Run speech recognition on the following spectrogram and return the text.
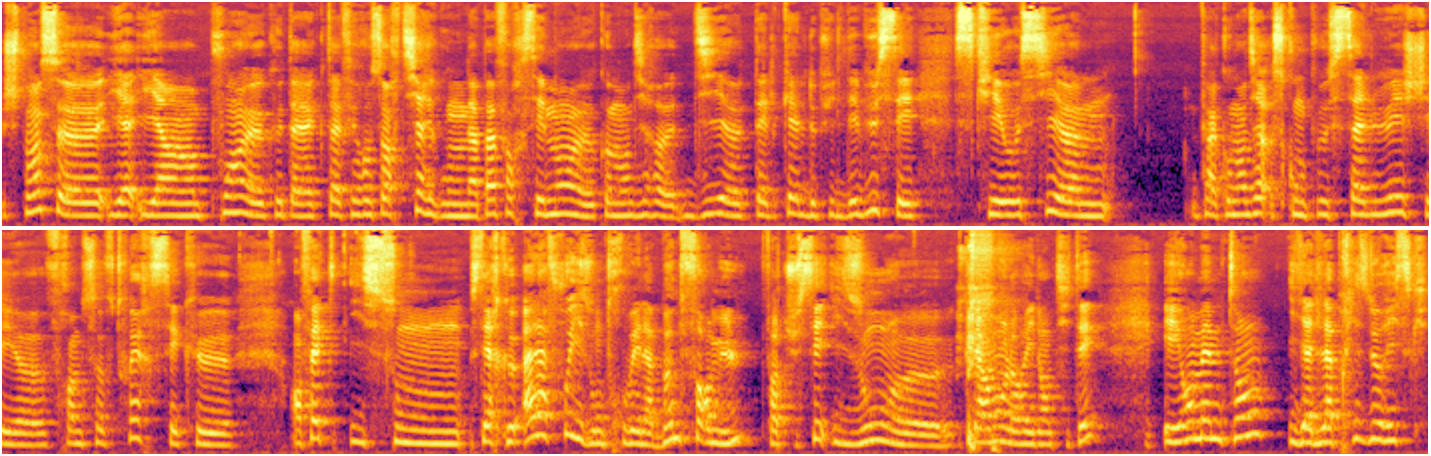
Je pense qu'il y, a- y a un point euh, que tu as, fait ressortir et qu'on n'a pas forcément, euh, comment dire, euh, dit euh, tel quel depuis le début, c'est ce qui est aussi, euh, enfin comment dire, ce qu'on peut saluer chez euh, From Software, c'est que, en fait, ils sont, c'est-à-dire que à la fois ils ont trouvé la bonne formule, enfin tu sais, ils ont euh, clairement leur identité, et en même temps, il y a de la prise de risque.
